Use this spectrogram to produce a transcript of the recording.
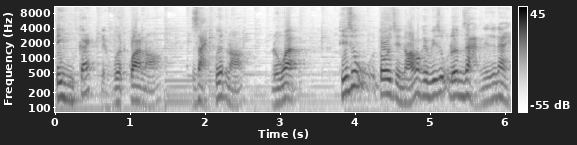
tìm cách để vượt qua nó giải quyết nó đúng không ạ? Thí dụ tôi chỉ nói một cái ví dụ đơn giản như thế này.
